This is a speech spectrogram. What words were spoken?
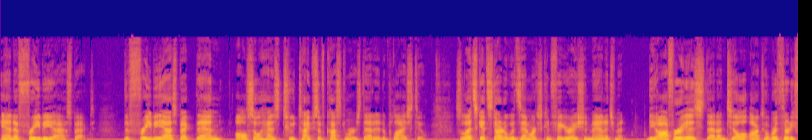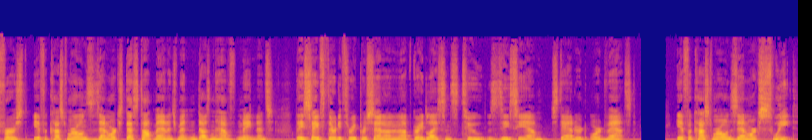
and a freebie aspect. The freebie aspect then also has two types of customers that it applies to. So let's get started with ZenWorks Configuration Management. The offer is that until October 31st, if a customer owns ZenWorks Desktop Management and doesn't have maintenance, they save 33% on an upgrade license to ZCM Standard or Advanced. If a customer owns ZenWorks Suite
